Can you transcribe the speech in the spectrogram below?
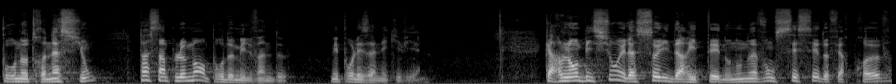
pour notre nation, pas simplement pour 2022, mais pour les années qui viennent. Car l'ambition et la solidarité dont nous n'avons cessé de faire preuve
